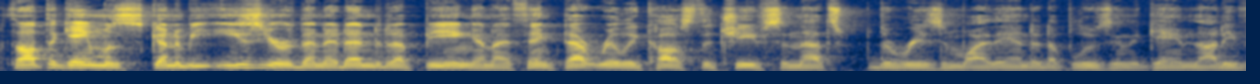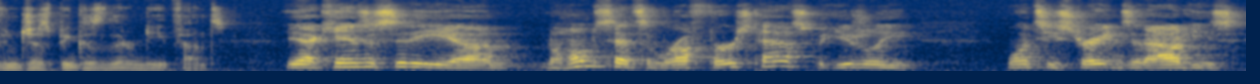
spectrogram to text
thought the game was going to be easier than it ended up being, and I think that really cost the Chiefs, and that's the reason why they ended up losing the game, not even just because of their defense. Yeah, Kansas City, um, Mahomes had some rough first halves, but usually once he straightens it out, he's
